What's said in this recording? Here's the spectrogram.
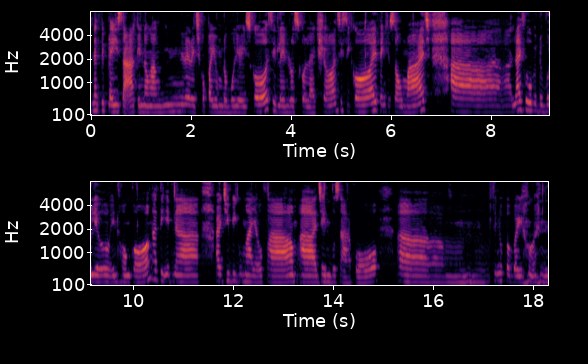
nagpi-play sa akin nung ang nire-reach ko pa yung WAs ko, si Len Rose Collection, si Sikoy, thank you so much. Uh, Life OFW in Hong Kong, at iid na RGB Gumayaw Farm, uh, Jane Busako, um, sino pa ba yun?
